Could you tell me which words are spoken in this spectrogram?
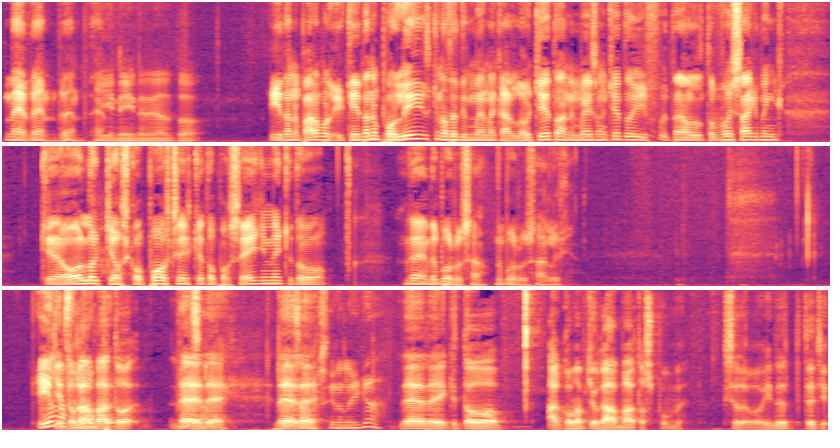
Ναι, δεν, δεν. δεν. Είναι, είναι δυνατό. Ήταν πάρα πολύ. και ήταν πολύ σκηνοθετημένα καλό και το animation και το, το, το voice acting και όλο και ο σκοπός, ξέρεις και το πώς έγινε και το. Δεν, δεν μπορούσα. Δεν μπορούσα, αλήθεια. και Είμαστε το λίγο γαμάτο. Ναι, πέσαμε. ναι. Ναι, πέσαμε ναι. ψυχολογικά. Ναι, ναι, και το ακόμα πιο γαμάτο, ας πούμε. Ξέρω εγώ, είναι ότι τέτοιο.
